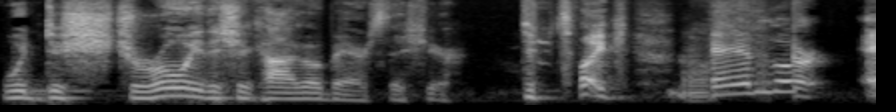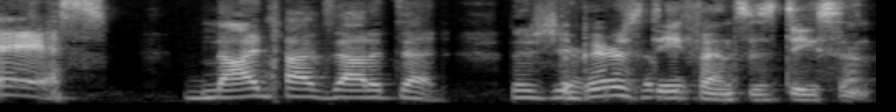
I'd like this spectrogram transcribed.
would destroy the Chicago Bears this year. Just like oh. handle their ass nine times out of 10 this year. The Bears' defense is decent.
